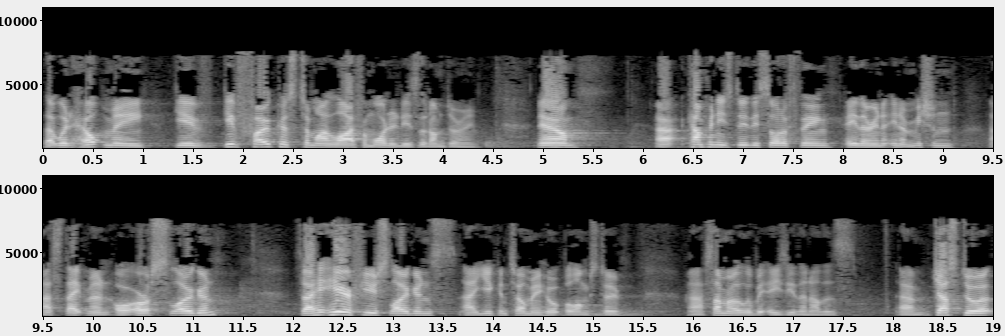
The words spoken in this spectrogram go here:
that would help me give give focus to my life and what it is that I'm doing. Now, uh, companies do this sort of thing either in a, in a mission uh, statement or, or, a slogan. So here are a few slogans. Uh, you can tell me who it belongs to. Uh, some are a little bit easier than others. Um, just do it.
